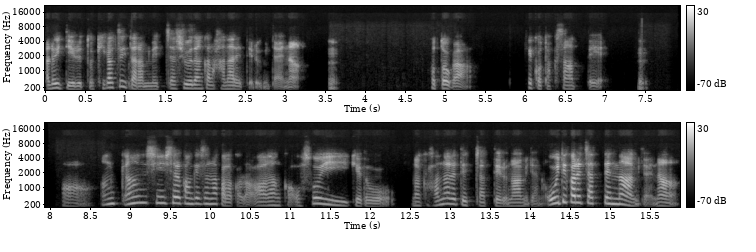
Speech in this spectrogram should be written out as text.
歩いていると気がついたらめっちゃ集団から離れてるみたいなうんことが結構たくさんあって、うんああ安安心してる関係性の中だから、ああ、なんか遅いけど、なんか離れてっちゃってるな、みたいな。置いてかれちゃってんな、みたいな。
